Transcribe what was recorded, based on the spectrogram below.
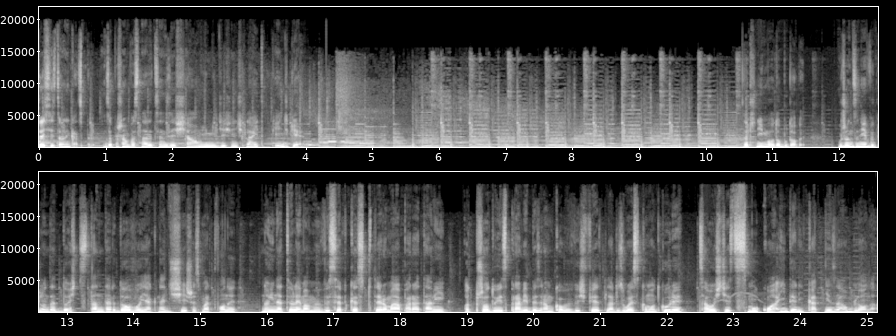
Cześć, z tej strony Kacper. Zapraszam Was na recenzję Xiaomi Mi 10 Lite 5G. Zacznijmy od obudowy. Urządzenie wygląda dość standardowo jak na dzisiejsze smartfony, no i na tyle mamy wysepkę z czteroma aparatami. Od przodu jest prawie bezramkowy wyświetlacz z łezką od góry, całość jest smukła i delikatnie zaoblona.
